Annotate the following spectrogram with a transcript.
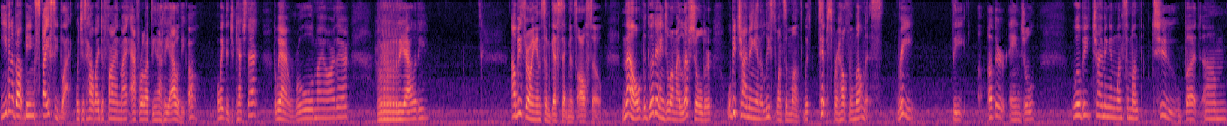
even about being spicy black, which is how I define my Afro Latina reality. Oh, oh, wait, did you catch that? The way I rolled my R there? Reality? I'll be throwing in some guest segments also. Nell, the good angel on my left shoulder, will be chiming in at least once a month with tips for health and wellness. Ree, the other angel, will be chiming in once a month too, but um,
